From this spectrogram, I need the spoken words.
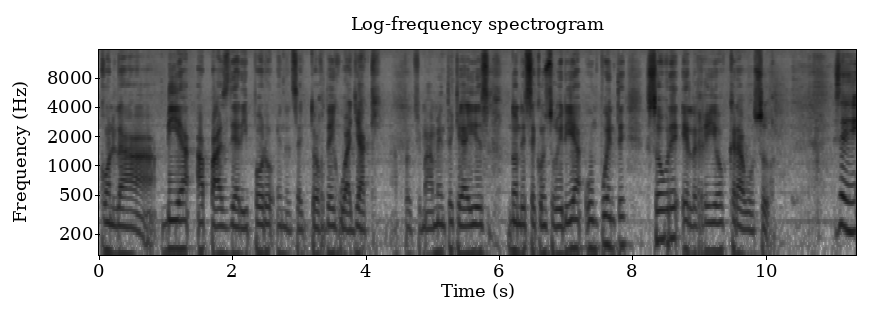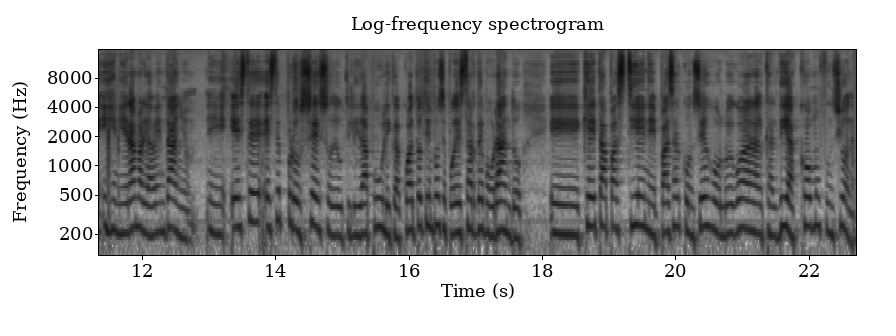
con la vía a Paz de Ariporo en el sector de Guayaque. Aproximadamente que ahí es donde se construiría un puente sobre el río Cravo Sur ingeniera María Bendaño, eh, este, este proceso de utilidad pública, ¿cuánto tiempo se puede estar demorando? Eh, ¿Qué etapas tiene? ¿Pasa al Consejo, luego a la alcaldía? ¿Cómo funciona?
